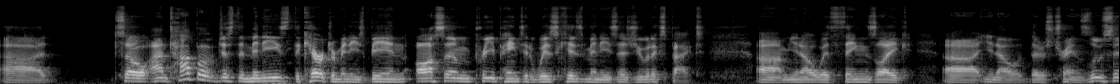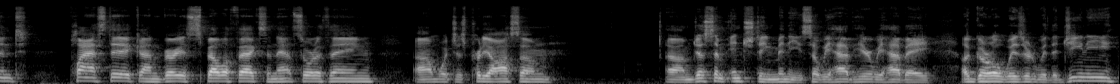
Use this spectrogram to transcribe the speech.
Uh, so on top of just the minis, the character minis being awesome pre-painted WizKids minis as you would expect, um, you know, with things like, uh, you know, there's translucent plastic on various spell effects and that sort of thing, um, which is pretty awesome. Um, just some interesting minis. So we have here, we have a, a girl wizard with a genie,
